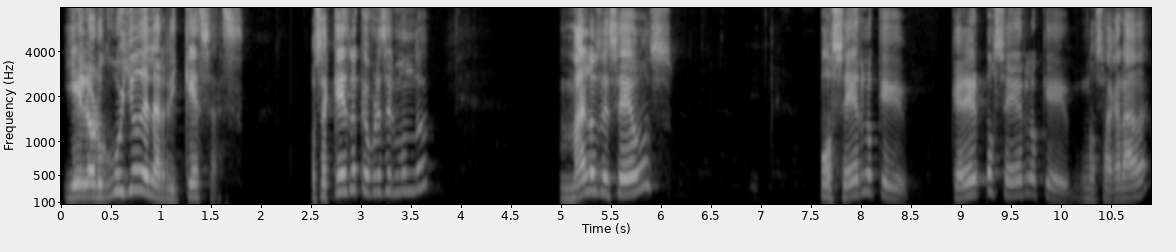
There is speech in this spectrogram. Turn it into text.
y el orgullo de las riquezas. O sea, ¿qué es lo que ofrece el mundo? Malos deseos, poseer lo que, querer poseer lo que nos agrada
